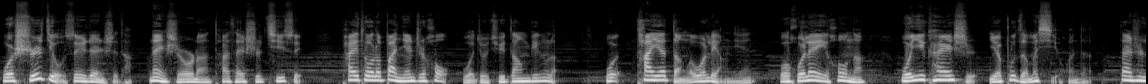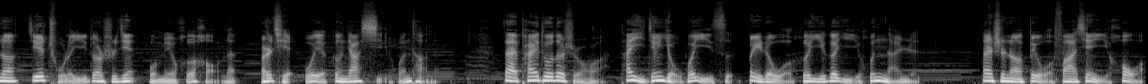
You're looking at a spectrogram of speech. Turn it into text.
我十九岁认识她，那时候呢她才十七岁，拍拖了半年之后我就去当兵了。我她也等了我两年，我回来以后呢。”我一开始也不怎么喜欢他，但是呢，接触了一段时间，我们又和好了，而且我也更加喜欢他了。在拍拖的时候啊，他已经有过一次背着我和一个已婚男人，但是呢，被我发现以后啊，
